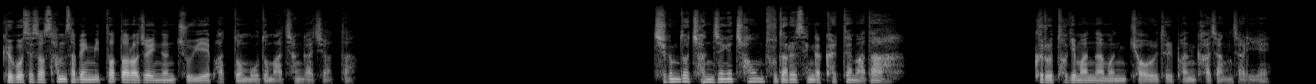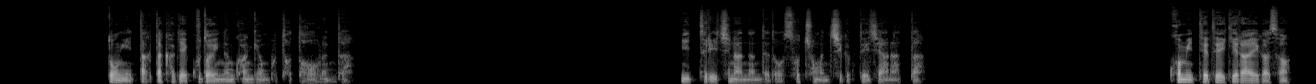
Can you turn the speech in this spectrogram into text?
그곳에서 3, 400미터 떨어져 있는 주위의 밭도 모두 마찬가지였다. 지금도 전쟁의 처음 두 달을 생각할 때마다 그루터기만 남은 겨울 들판 가장자리에 똥이 딱딱하게 굳어있는 광경부터 떠오른다. 이틀이 지났는데도 소총은 지급되지 않았다. 코미테 대게라에 가서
